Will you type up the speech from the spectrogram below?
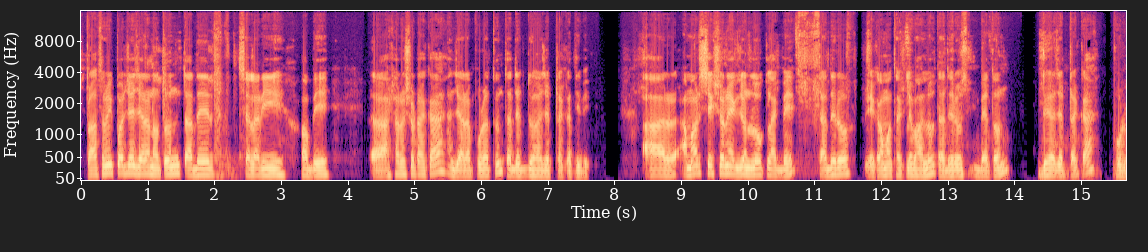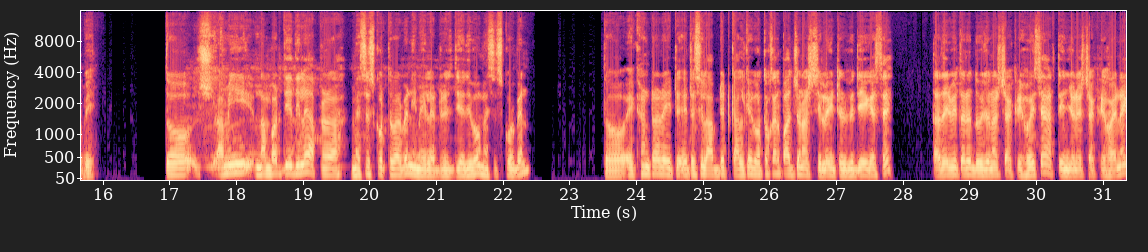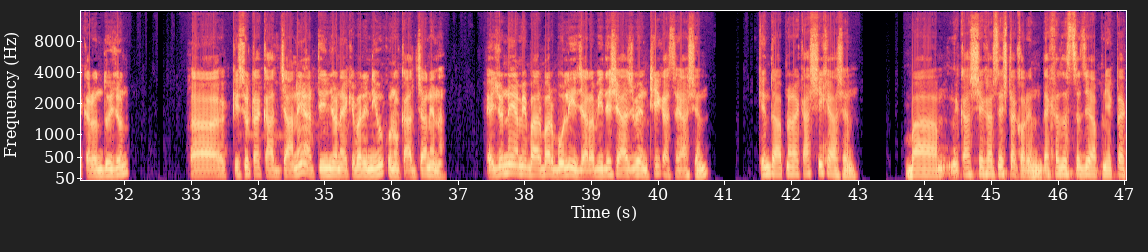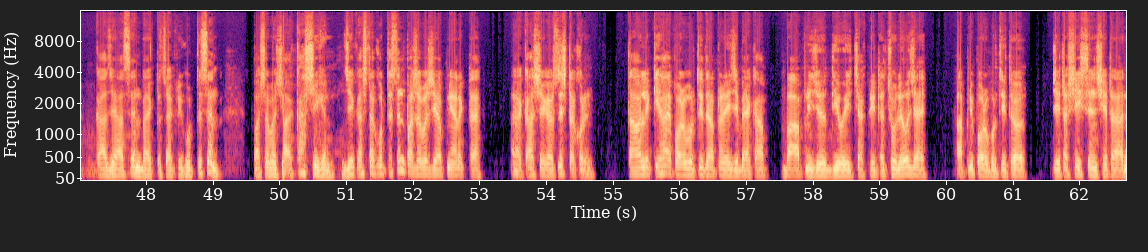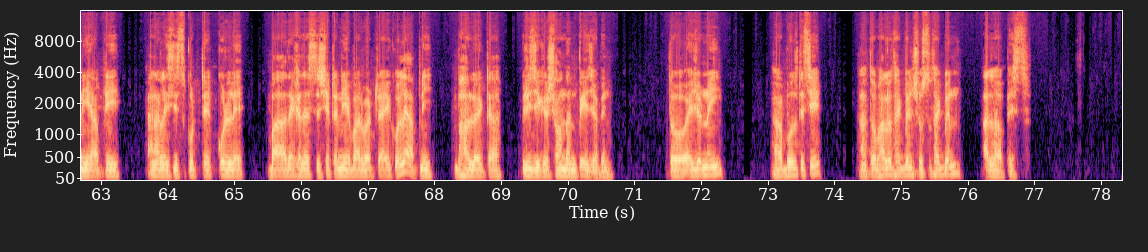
প্রাথমিক পর্যায়ে যারা নতুন, তাদের স্যালারি হবে আঠারোশো টাকা। যারা পুরাতন, তাদের দু হাজার টাকা দিবে। আর আমার সেকশনে একজন লোক লাগবে, তাদেরও একামা থাকলে ভালো, তাদেরও বেতন দুই হাজার টাকা পড়বে। তো আমি নাম্বার দিয়ে দিলে আপনারা মেসেজ করতে পারবেন ইমেল অ্যাড্রেস দিয়ে দিব মেসেজ করবেন। তো এখানটার এটা এটা ছিল আপডেট কালকে গতকাল পাঁচজন আসছিল ইন্টারভিউ দিয়ে গেছে। তাদের ভিতরে দুইজনের চাকরি হয়েছে আর তিনজনের চাকরি হয় নাই, কারণ দুইজন কিছুটা কাজ জানে আর তিনজন একেবারে নিউ কোনো কাজ জানে না। এই জন্যই আমি বারবার বলি, যারা বিদেশে আসবেন, ঠিক আছে, আসেন। কিন্তু আপনারা কাজ শিখে আসেন বা কাজ শেখার চেষ্টা করেন। দেখা যাচ্ছে যে আপনি একটা কাজে আছেন বা একটা চাকরি করতেছেন, পাশাপাশি কাজ শিখেন। যে কাজটা করতেছেন, পাশাপাশি আপনি আরেকটা কাজ শেখার চেষ্টা করেন। তাহলে কি হয়, পরবর্তীতে আপনার এই যে ব্যাকআপ বা আপনি যদি ওই চাকরিটা চলেও যায়, আপনি পরবর্তীতে যেটা শিখছেন সেটা নিয়ে আপনি অ্যানালাইসিস করতে, করলে বা দেখা যাচ্ছে সেটা নিয়ে বারবার ট্রাই করলে আপনি ভালো একটা রিজিকের সন্ধান পেয়ে যাবেন। তো এই জন্যই বলতেছি তো ভালো থাকবেন, সুস্থ থাকবেন। আল্লাহ হাফিজ।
